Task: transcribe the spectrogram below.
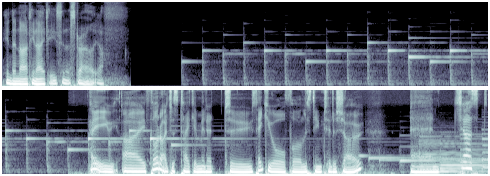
in the 1980s in Australia. Hey, I thought I'd just take a minute to thank you all for listening to the show and just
